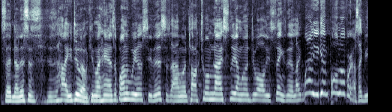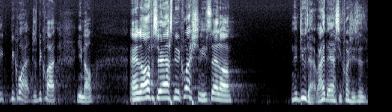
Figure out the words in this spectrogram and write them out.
said, "Now this is this is how you do it. I'm keep my hands up on the wheel. See, this is I'm going to talk to them nicely. I'm going to do all these things." And they're like, "Why are you getting pulled over?" I was like, "Be, be quiet. Just be quiet." You know. And the officer asked me the question. He said, uh, "They do that, right? They ask you questions." He said,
